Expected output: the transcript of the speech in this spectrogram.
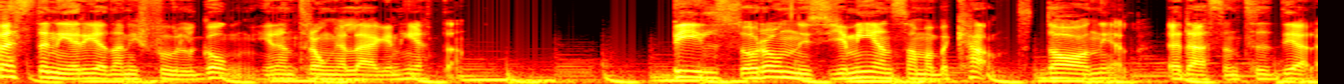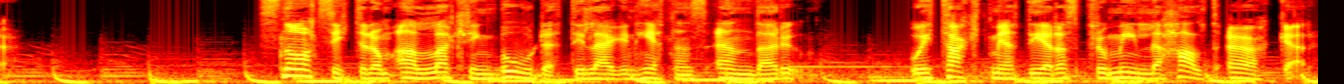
Festen är redan i full gång i den trånga lägenheten. Bills och Ronnys gemensamma bekant Daniel är där sedan tidigare. Snart sitter de alla kring bordet i lägenhetens enda rum. Och i takt med att deras promillehalt ökar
